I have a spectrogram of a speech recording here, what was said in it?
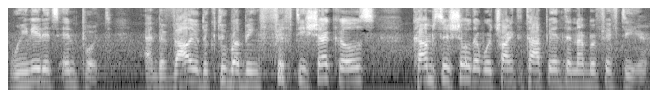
we need its input. And the value of the ketubah being 50 shekels comes to show that we're trying to tap into number 50 here.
